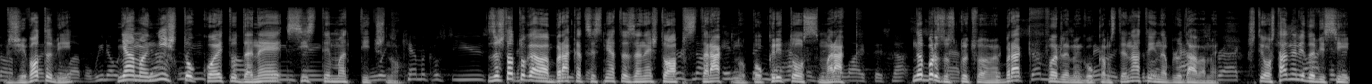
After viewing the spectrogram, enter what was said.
В живота ви няма нищо, което да не е систематично. Защо тогава бракът се смята за нещо абстрактно, покрито с мрак? Набързо сключваме брак, хвърляме го към стената и наблюдаваме. Ще остане ли да виси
